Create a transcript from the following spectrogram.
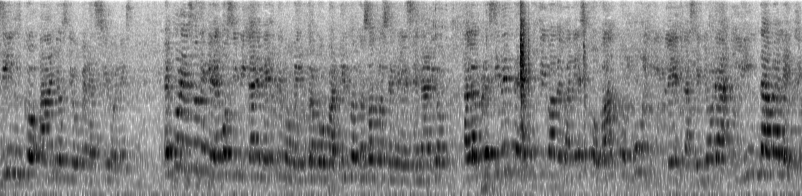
cinco años de operaciones. Es por eso que queremos invitar en este momento a compartir con nosotros en el escenario a la presidenta ejecutiva de Banesco Banco Múltiple, la señora Linda Valete.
